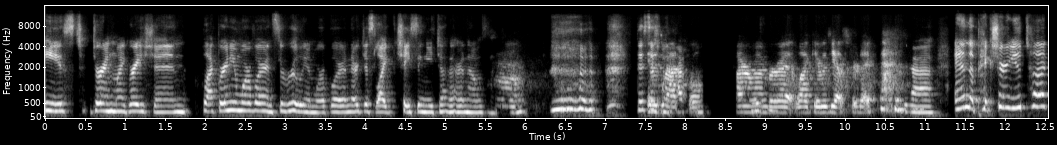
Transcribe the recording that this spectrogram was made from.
east during migration blackburnian warbler and cerulean warbler and they're just like chasing each other and i was like mm-hmm this is magical. I remember it like it was yesterday. yeah. And the picture you took,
